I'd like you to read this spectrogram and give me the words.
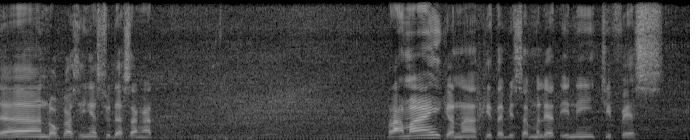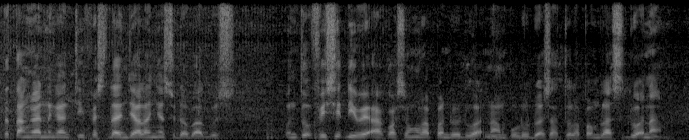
Dan lokasinya sudah sangat ramai karena kita bisa melihat ini Cives tetangga dengan Cives dan jalannya sudah bagus. Untuk visit di WA 0822 6021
